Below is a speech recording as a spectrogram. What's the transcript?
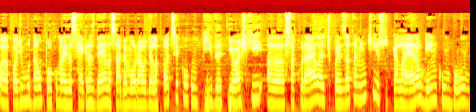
ela pode mudar um pouco mais as regras dela, sabe? A moral dela pode ser corrompida. E eu acho que a Sakura, ela, tipo, é exatamente isso. Ela era alguém com bom,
